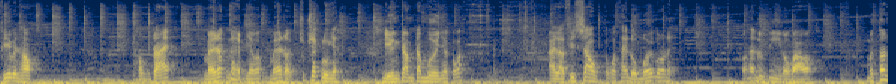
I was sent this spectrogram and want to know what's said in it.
phía bên hông. Hông trái. Máy rất đẹp nha máy rất xuất sắc luôn nha. Điện trăm trăm mười nha các bác. Hay là phía sau, các bác thấy độ mới của nó này. Có thấy đường cái gì đầu vào không? Mới tinh.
